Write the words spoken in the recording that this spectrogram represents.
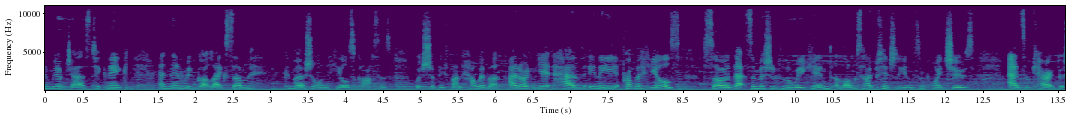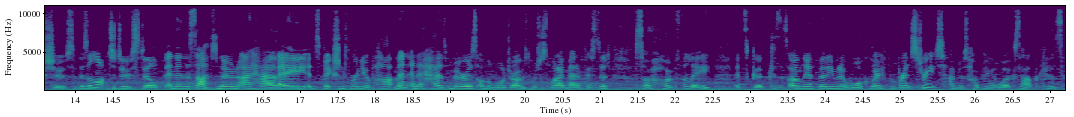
and we have jazz technique and then we've got like some commercial and heels classes, which should be fun. However, I don't yet have any proper heels, so that's a mission for the weekend alongside potentially getting some pointe shoes and some character shoes. So there's a lot to do still. And then this afternoon I have a inspection for a new apartment and it has mirrors on the wardrobes, which is what I manifested. So hopefully it's good because it's only a 30 minute walk away from Brent Street. I'm just hoping it works out because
